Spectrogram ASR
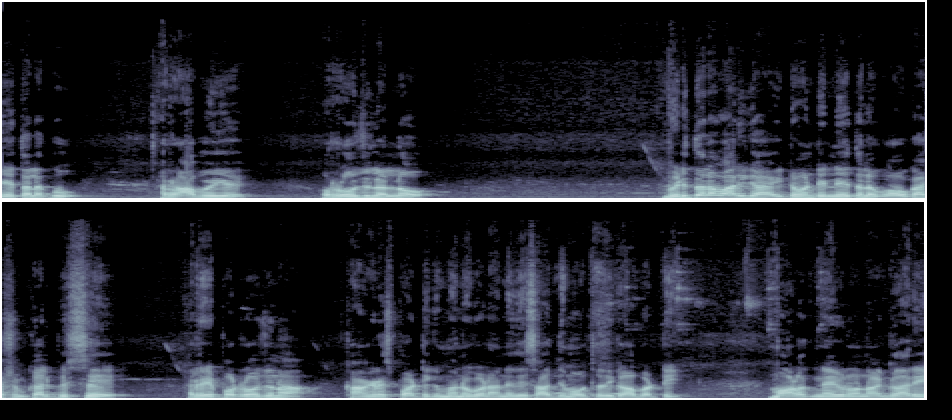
నేతలకు రాబోయే రోజులలో విడతల వారిగా ఇటువంటి నేతలకు అవకాశం కల్పిస్తే రేపటి రోజున కాంగ్రెస్ పార్టీకి మనుగడ అనేది సాధ్యమవుతుంది కాబట్టి మాళత్ నెహ్రూ గారి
